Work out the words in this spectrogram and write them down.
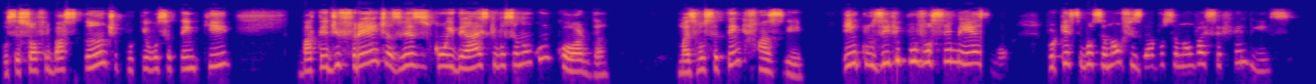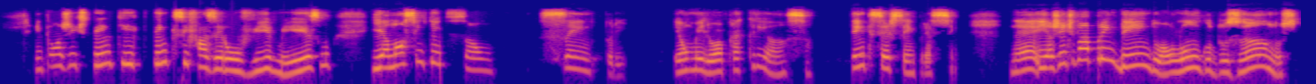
Você sofre bastante porque você tem que bater de frente às vezes com ideais que você não concorda, mas você tem que fazer, inclusive por você mesmo, porque se você não fizer, você não vai ser feliz. Então a gente tem que tem que se fazer ouvir mesmo, e a nossa intenção sempre é o melhor para a criança tem que ser sempre assim. Né? E a gente vai aprendendo ao longo dos anos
